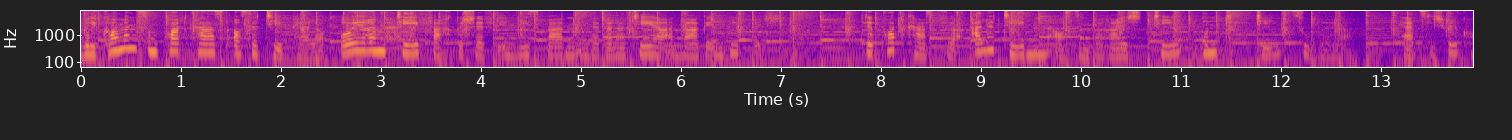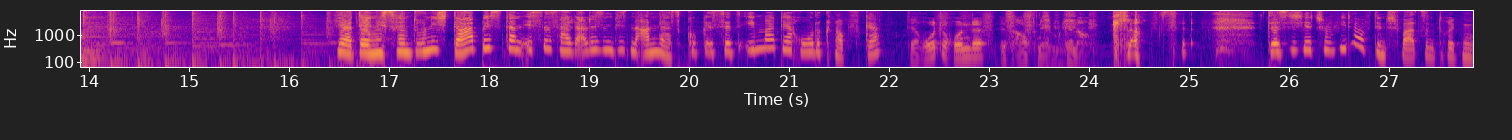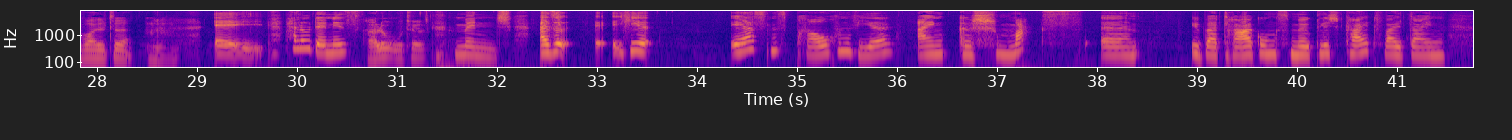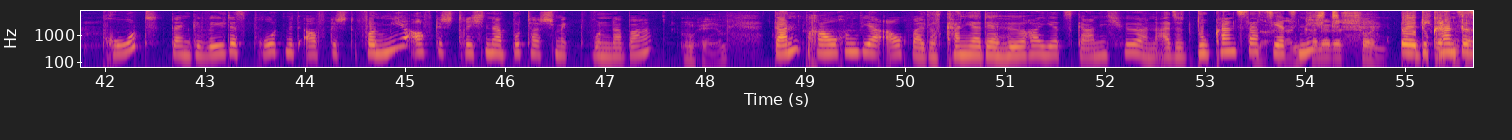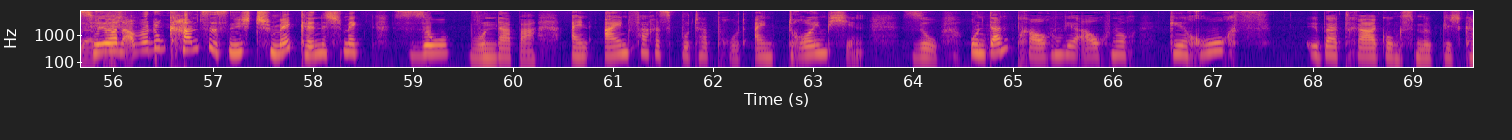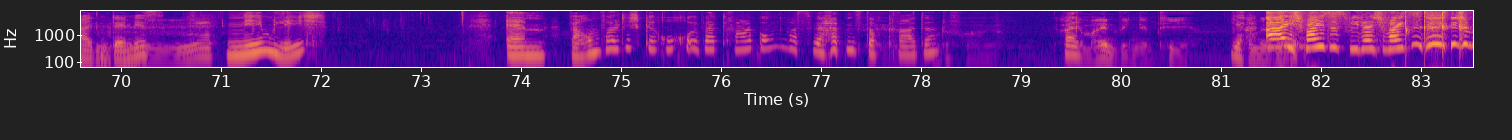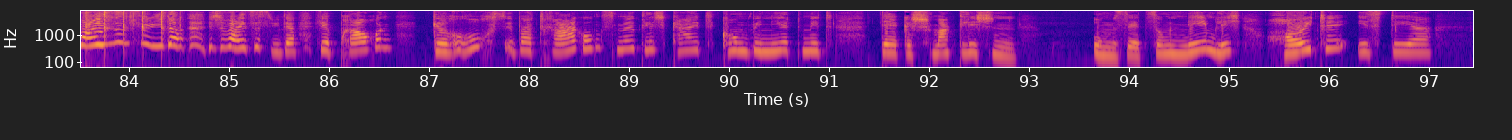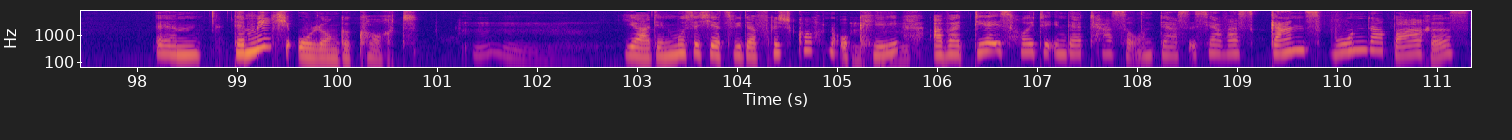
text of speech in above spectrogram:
Willkommen zum Podcast aus der Teeperle, eurem Teefachgeschäft in Wiesbaden in der Galatea-Anlage in Biebrich. Der Podcast für alle Themen aus dem Bereich Tee und Teezubehör. Herzlich willkommen. Ja, Dennis, wenn du nicht da bist, dann ist es halt alles ein bisschen anders. Guck, ist jetzt immer der rote Knopf, gell? Der rote Runde ist aufnehmen, genau. Glaubst du, dass ich jetzt schon wieder auf den schwarzen drücken wollte? Mhm. Ey, hallo Dennis. Hallo Ute. Mensch, also äh, hier, erstens brauchen wir ein Geschmacksübertragungsmöglichkeit, äh, weil dein Brot, dein gewähltes Brot mit von mir aufgestrichener Butter schmeckt wunderbar. Okay. Dann brauchen wir auch, weil das kann ja der Hörer jetzt gar nicht hören. Also du kannst das Na, jetzt nicht. Kann das schon. Äh, du kannst es hören, nicht. aber du kannst es nicht schmecken. Es schmeckt so wunderbar. Ein einfaches Butterbrot, ein Träumchen. So. Und dann brauchen wir auch noch Geruchsübertragungsmöglichkeiten, mhm. Dennis. Nämlich ähm, warum wollte ich Geruchübertragung? Was wir hatten es doch gerade. Gute Frage. Allgemein wegen dem Tee. Ja. Ah, ich weiß es wieder, ich weiß es, ich weiß es wieder, ich weiß es wieder. Wir brauchen Geruchsübertragungsmöglichkeit kombiniert mit der geschmacklichen Umsetzung, nämlich heute ist der, ähm, der Milchoolong gekocht. Mm. Ja, den muss ich jetzt wieder frisch kochen, okay. Mhm. Aber der ist heute in der Tasse und das ist ja was ganz Wunderbares.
